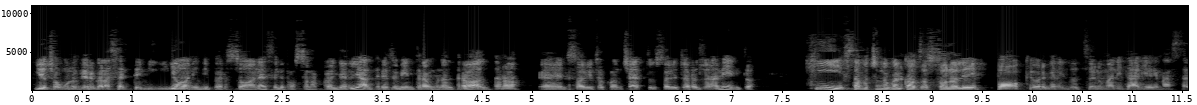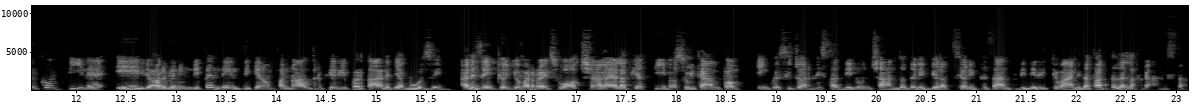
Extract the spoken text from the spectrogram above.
io ho 1,7 milioni di persone, se le possono accogliere gli altri, subentra un'altra volta, no? È il solito concetto, il solito ragionamento. Chi sta facendo qualcosa sono le poche organizzazioni umanitarie rimaste al confine e gli organi indipendenti che non fanno altro che riportare di abusi. Ad esempio, Human Rights Watch è la più attiva sul campo e in questi giorni sta denunciando delle violazioni pesanti di diritti umani da parte dell'Afghanistan.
